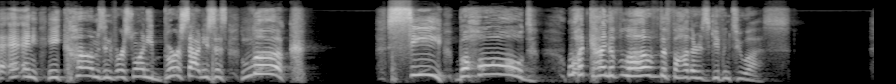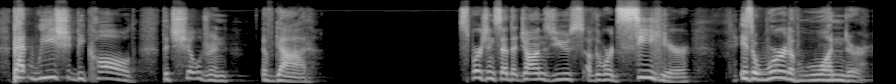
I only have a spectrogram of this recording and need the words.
And, and he, comes in verse 1, he bursts out and he says, Look, see, behold, what kind of love the Father has given to us, that we should be called the children of God. Spurgeon said that John's use of the word see here is a word of wonder.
